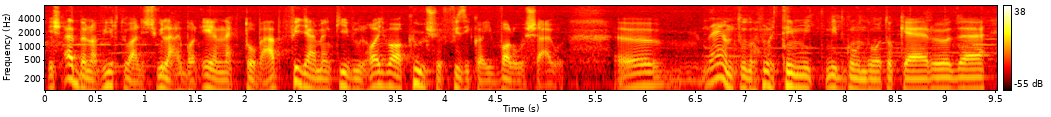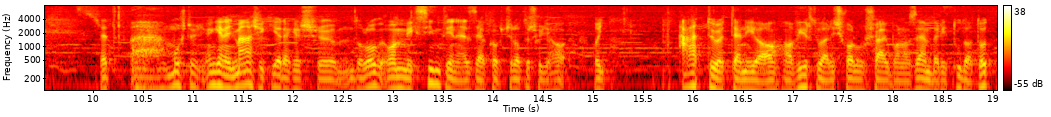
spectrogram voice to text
és ebben a virtuális világban élnek tovább, figyelmen kívül hagyva a külső fizikai valóságot. Nem tudom, hogy ti mit, mit gondoltok erről, de tehát most igen, egy másik érdekes dolog, ami még szintén ezzel kapcsolatos, hogy, ha, hogy áttölteni a, a virtuális valóságban az emberi tudatot,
